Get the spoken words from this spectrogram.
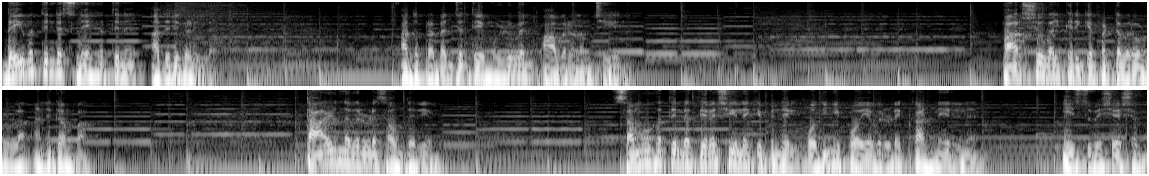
ദൈവത്തിന്റെ സ്നേഹത്തിന് അതിരുകളില്ല. അത് പ്രപഞ്ചത്തെ മുഴുവൻ ആവരണം ചെയ്യുന്നു. പാർശ്വവൽക്കരിക്കപ്പെട്ടവരോടുള്ള അനുകമ്പ താഴ്ന്നവരുടെ സൗന്ദര്യം സമൂഹത്തിന്റെ തിരശീലയ്ക്ക് പിന്നിൽ ഒതുങ്ങിപ്പോയവരുടെ കണ്ണീരിന് ഈ സുവിശേഷം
